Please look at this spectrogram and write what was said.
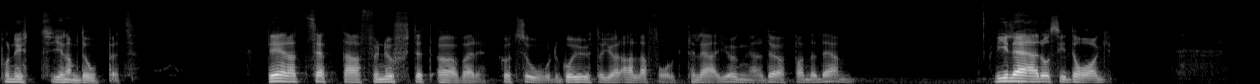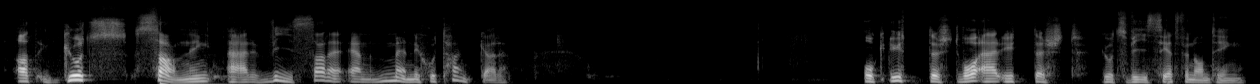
på nytt genom dopet. Det är att sätta förnuftet över Guds ord, gå ut och göra alla folk till lärjungar, döpande dem. Vi lär oss idag att Guds sanning är visare än människotankar. Och ytterst, vad är ytterst Guds vishet för någonting?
